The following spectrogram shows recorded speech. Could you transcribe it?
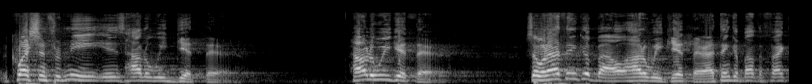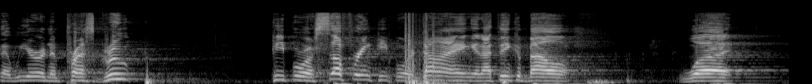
the question for me is how do we get there? How do we get there? So when I think about how do we get there, I think about the fact that we are an oppressed group. People are suffering, people are dying, and I think about what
